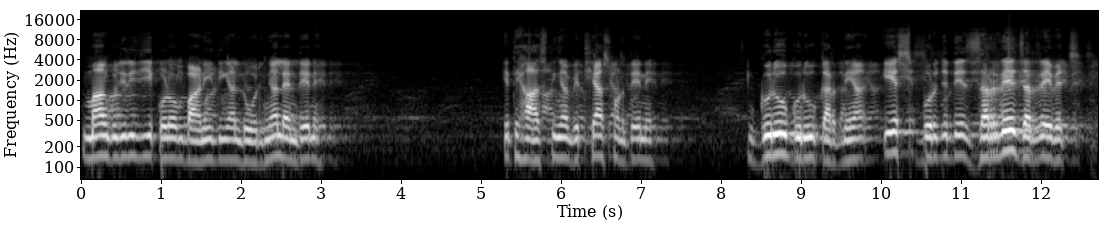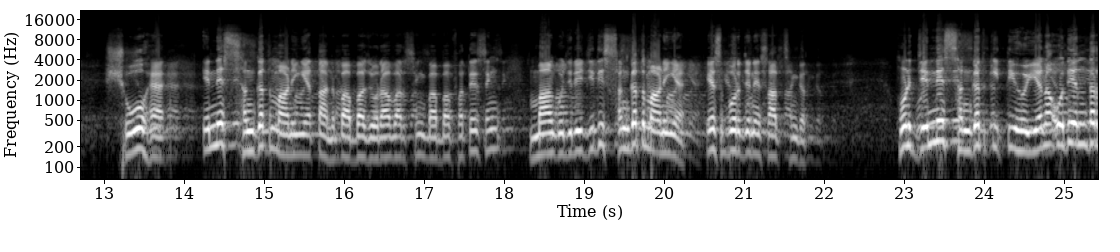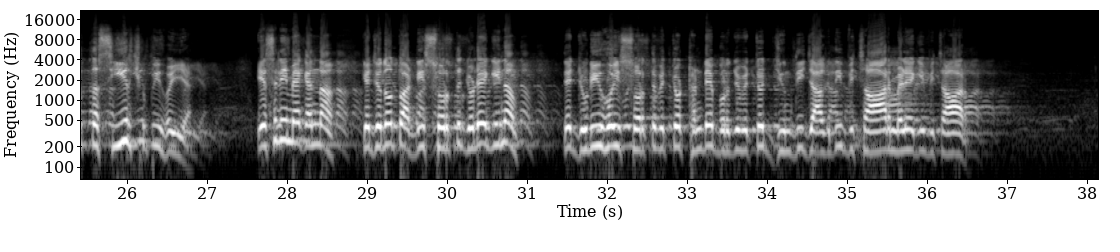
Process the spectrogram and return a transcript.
ਮਾਂ ਗੁਜਰੀ ਜੀ ਕੋਲੋਂ ਬਾਣੀ ਦੀਆਂ ਲੋਰੀਆਂ ਲੈਂਦੇ ਨੇ, ਇਤਿਹਾਸ ਦੀਆਂ ਵਿਥਿਆ ਸੁਣਦੇ ਨੇ। ਗੁਰੂ ਗੁਰੂ ਕਰਦਿਆਂ ਇਸ ਬੁਰਜ ਦੇ ਜ਼ਰਰੇ ਜ਼ਰਰੇ ਵਿੱਚ ਸ਼ੋਅ ਹੈ। ਇਹਨੇ ਸੰਗਤ ਮਾਣੀ ਹੈ। ਧੰਨ ਬਾਬਾ ਜ਼ੋਰਾਵਰ ਸਿੰਘ, ਬਾਬਾ ਫਤਿਹ ਸਿੰਘ, ਮਾਂ ਗੁਜਰੀ ਜੀ ਦੀ ਸੰਗਤ ਮਾਣੀ ਹੈ ਇਸ ਬੁਰਜ ਨੇ ਸਾਧ ਸੰਗਤ। ਹੁਣ ਜਿਨੇ ਸੰਗਤ ਕੀਤੀ ਹੋਈ ਹੈ ਨਾ, ਉਹਦੇ ਅੰਦਰ ਤਸਵੀਰ ਛੁਪੀ ਹੋਈ ਹੈ। ਇਸ ਲਈ ਮੈਂ ਕਹਿੰਦਾ ਕਿ ਜਦੋਂ ਤੁਹਾਡੀ ਸੁਰਤ ਜੁੜੇਗੀ ਨਾ, ਤੇ ਜੁੜੀ ਹੋਈ ਸੁਰਤ ਵਿੱਚੋਂ, ਠੰਡੇ ਬੁਰਜ ਵਿੱਚੋਂ ਜਿਉਂਦੀ ਜਾਗਦੀ ਵਿਚਾਰ ਮਿਲੇਗੀ, ਵਿਚਾਰ।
